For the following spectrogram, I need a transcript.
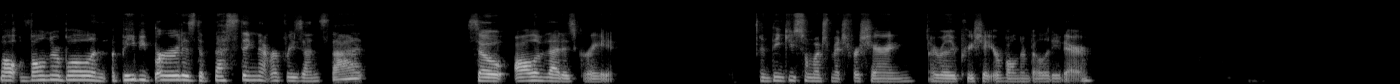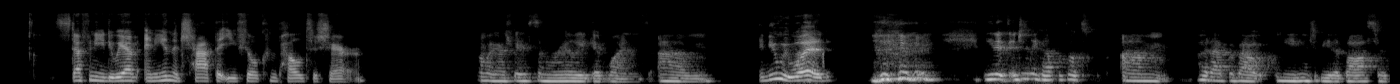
vulnerable, and a baby bird is the best thing that represents that. So all of that is great. And thank you so much, Mitch, for sharing. I really appreciate your vulnerability there. Stephanie, do we have any in the chat that you feel compelled to share? Oh my gosh, we have some really good ones. Um, I knew we would. you know, it's interesting. A couple folks um, put up about needing to be the boss or,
